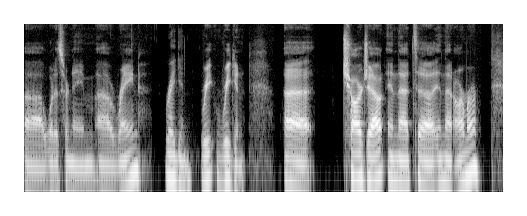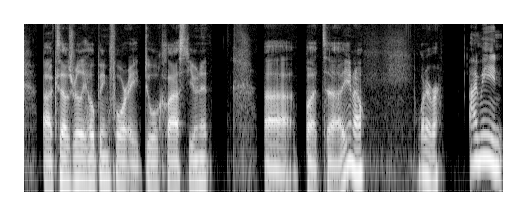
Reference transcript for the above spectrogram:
uh, what is her name, uh, Rain? Reagan, Re- Regan, uh, charge out in that uh, in that armor because I was really hoping for a dual class unit, but you know, whatever. I mean,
